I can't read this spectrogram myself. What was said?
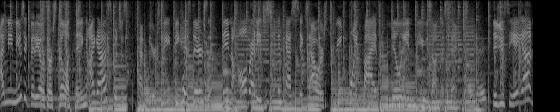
I mean, music videos are still a thing, I guess, which is kind of weird to me because there's been already, just in the past six hours, 3.5 million views on this thing. Okay. Did you see it yet?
